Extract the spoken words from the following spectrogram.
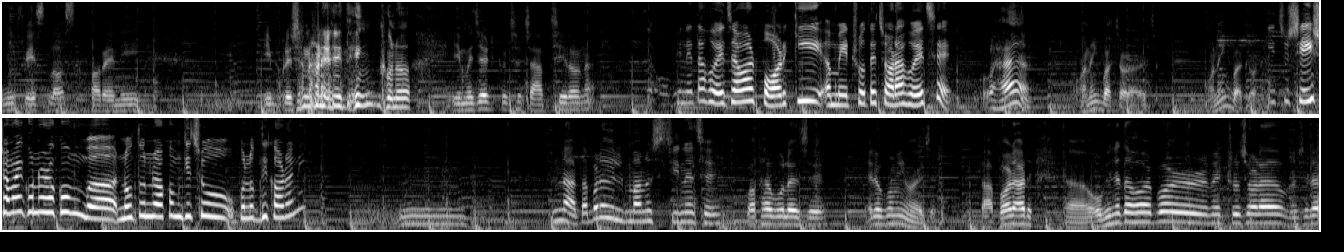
any face loss or any impression or anything কোনো ইমিডিয়েট কিছু চাপ ছিল না। অভিনেতা হয়ে যাওয়ার পর কি মেট্রোতে চড়া হয়েছে? ও হ্যাঁ অনেকবার চড়া হয়েছে অনেকবার চড়া কিছু সেই সময় কোনো রকম নতুন রকম কিছু উপলব্ধি করনি? না তারপরে ওই মানুষ চিনেছে কথা বলেছে এরকমই হয়েছে। তারপর আর অভিনেতা হওয়ার পর মেট্রো চড়া সেটা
